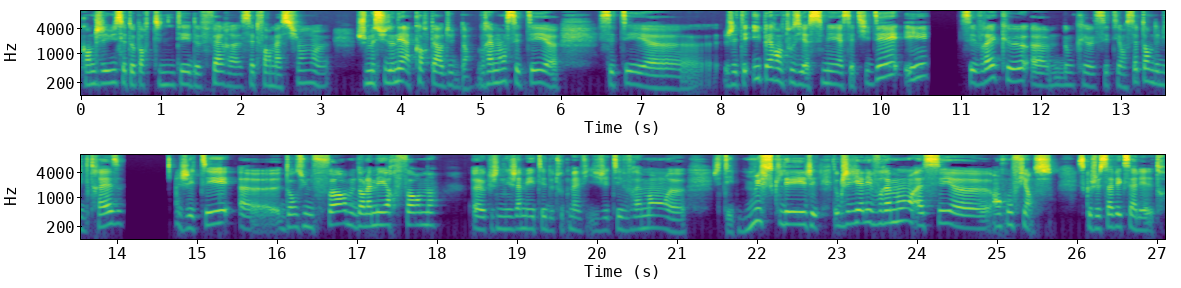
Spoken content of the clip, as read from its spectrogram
quand j'ai eu cette opportunité de faire cette formation, je me suis donné à corps perdu dedans. Vraiment, c'était c'était j'étais hyper enthousiasmée à cette idée et c'est vrai que donc c'était en septembre 2013 j'étais euh, dans une forme, dans la meilleure forme euh, que je n'ai jamais été de toute ma vie. J'étais vraiment, euh, j'étais musclée, donc j'y allais vraiment assez en confiance, parce que je savais que ça allait être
